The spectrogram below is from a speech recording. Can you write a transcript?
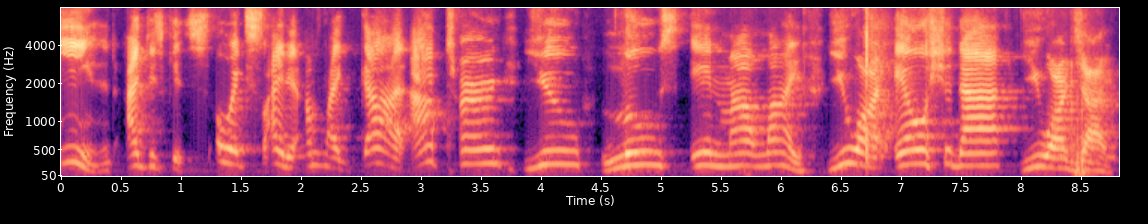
end, I just get so excited. I'm like, God, I've turned you loose in my life. You are El Shaddai, you are Jireh.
